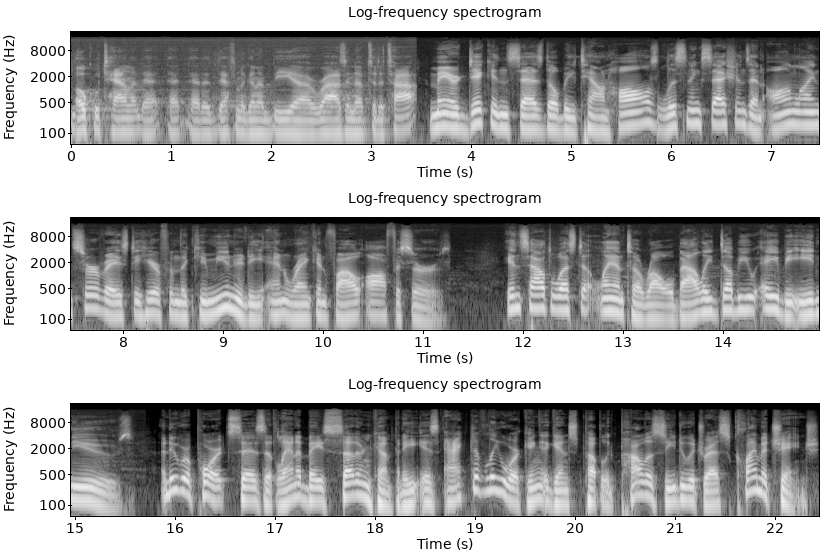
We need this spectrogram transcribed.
local talent that, that, that are definitely going to be uh, rising up to the top. Mayor Dickens says there'll be town halls, listening sessions, and online surveys to hear from the community and rank and file officers. In southwest Atlanta, Rahul Bali, WABE News. A new report says Atlanta based Southern Company is actively working against public policy to address climate change,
